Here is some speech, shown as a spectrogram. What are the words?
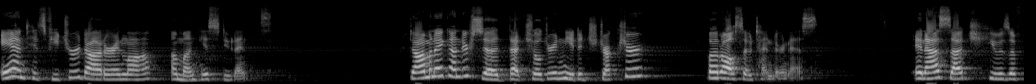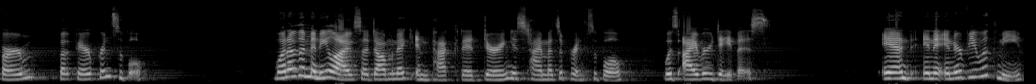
and his future daughter in law among his students. Dominic understood that children needed structure, but also tenderness. And as such, he was a firm but fair principal. One of the many lives that Dominic impacted during his time as a principal was Ivor Davis. And in an interview with me,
